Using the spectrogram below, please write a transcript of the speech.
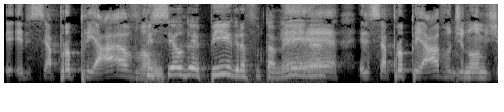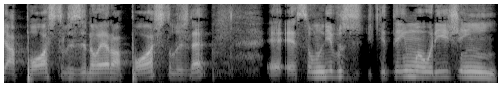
Eles se apropriavam. Pseudoepígrafo também, é, né? Eles se apropriavam de nomes de apóstolos e não eram apóstolos, né? É, é são livros que têm uma origem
